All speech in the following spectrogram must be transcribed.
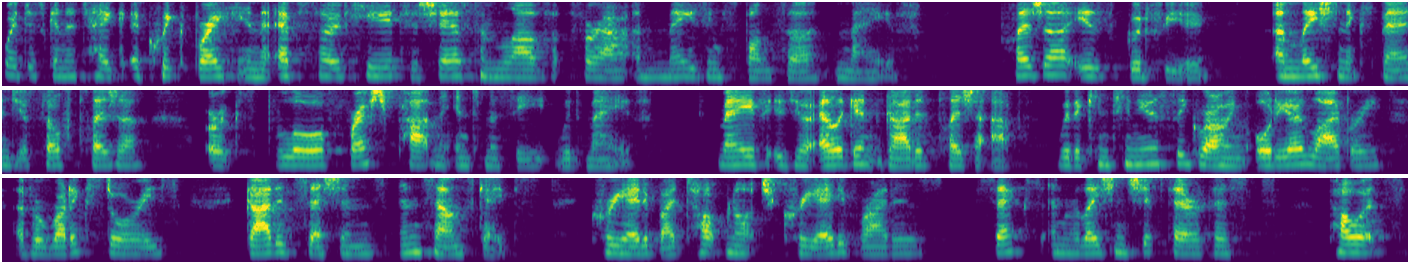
We're just going to take a quick break in the episode here to share some love for our amazing sponsor, Maeve. Pleasure is good for you. Unleash and expand your self pleasure or explore fresh partner intimacy with Maeve. Maeve is your elegant guided pleasure app with a continuously growing audio library of erotic stories, guided sessions, and soundscapes created by top notch creative writers, sex and relationship therapists, poets,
